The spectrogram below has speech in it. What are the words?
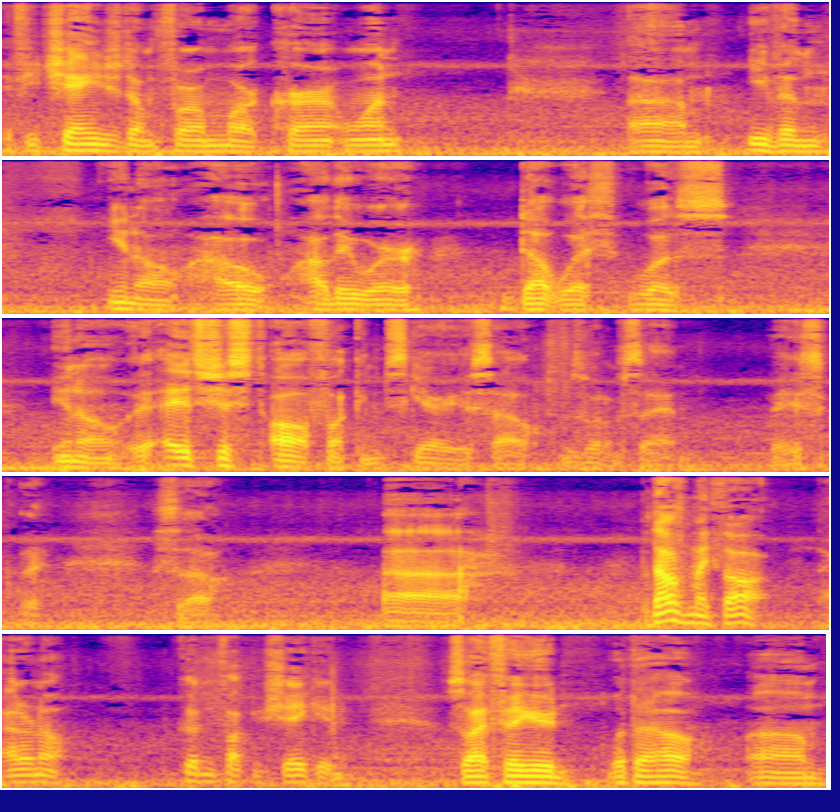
if you changed them for a more current one um, even you know how how they were dealt with was you know it's just all fucking scary as hell is what i'm saying basically. So uh but that was my thought. I don't know. Couldn't fucking shake it. So i figured what the hell? Um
